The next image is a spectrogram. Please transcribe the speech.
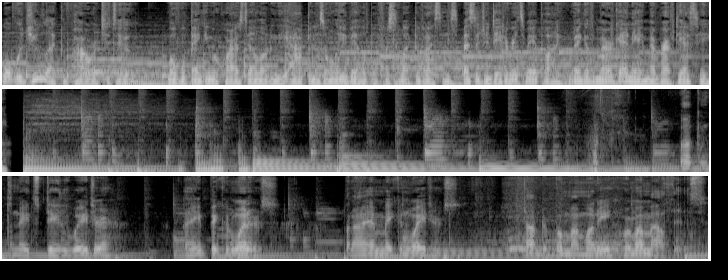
What would you like the power to do? Mobile banking requires downloading the app and is only available for select devices. Message and data rates may apply. Bank of America and a member FDIC. Welcome to Nate's Daily Wager. I ain't picking winners, but I am making wagers. Time to put my money where my mouth is.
